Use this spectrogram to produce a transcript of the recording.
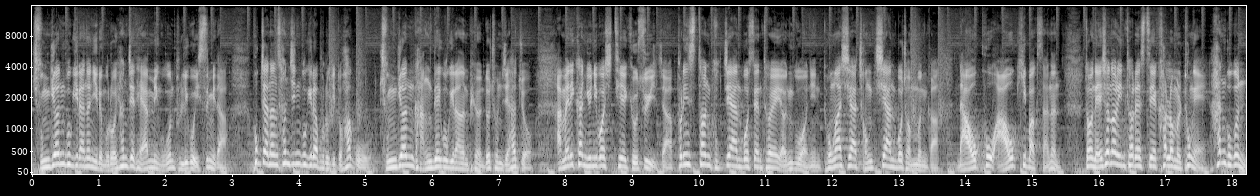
중견국이라는 이름으로 현재 대한민국은 불리고 있습니다. 혹자는 선진국이라 부르기도 하고 중견 강대국이라는 표현도 존재하죠. American University의 교수이자 프린스턴 국제안보센터의 연구원인 동아시아 정치안보 전문가 나오코 아오키 박사는 더 내셔널 인터레스트의 칼럼을 통해 한국은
